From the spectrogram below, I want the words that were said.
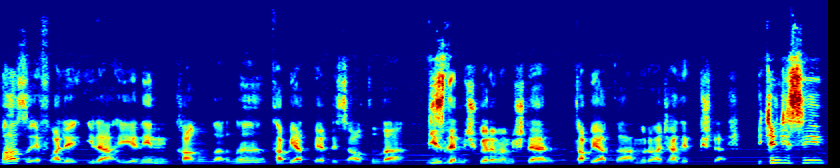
bazı efali ilahiyenin kanunlarını tabiat perdesi altında gizlenmiş görememişler, tabiata müracaat etmişler. İkincisi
